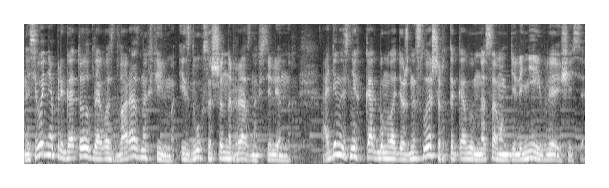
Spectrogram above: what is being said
На сегодня я приготовил для вас два разных фильма из двух совершенно разных вселенных. Один из них как бы молодежный слэшер, таковым на самом деле не являющийся,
